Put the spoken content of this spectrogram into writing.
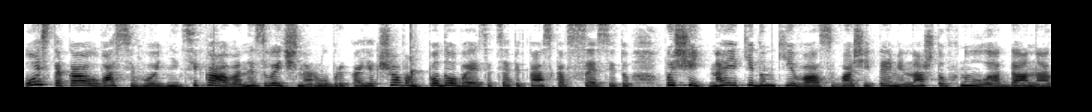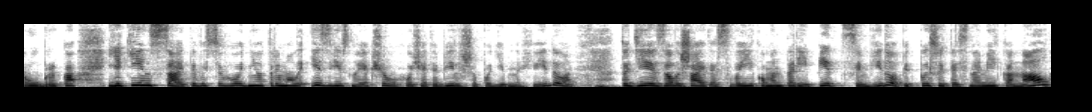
Ось така у вас сьогодні цікава, незвична рубрика. Якщо вам подобається ця підказка Всесвіту, пишіть, на які думки вас в вашій темі наштовхнула дана рубрика, які інсайти ви сьогодні отримали. І, звісно, якщо ви хочете більше подібних відео, тоді залишайте свої коментарі під цим відео, підписуйтесь на мій канал,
